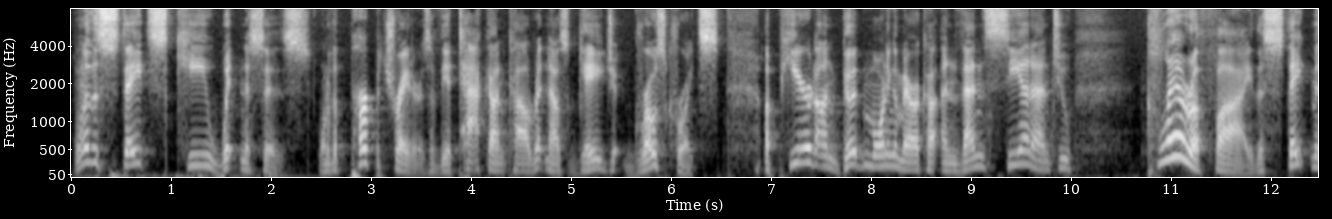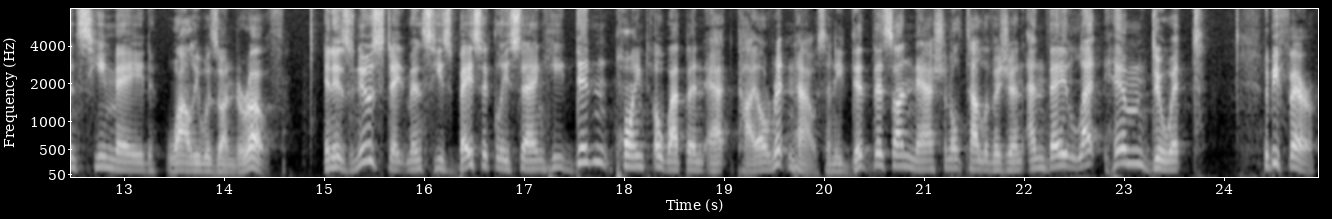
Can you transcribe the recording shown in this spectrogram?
One of the state's key witnesses, one of the perpetrators of the attack on Kyle Rittenhouse, Gage Grosskreutz, appeared on Good Morning America and then CNN to clarify the statements he made while he was under oath. In his news statements, he's basically saying he didn't point a weapon at Kyle Rittenhouse, and he did this on national television, and they let him do it. To be fair,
